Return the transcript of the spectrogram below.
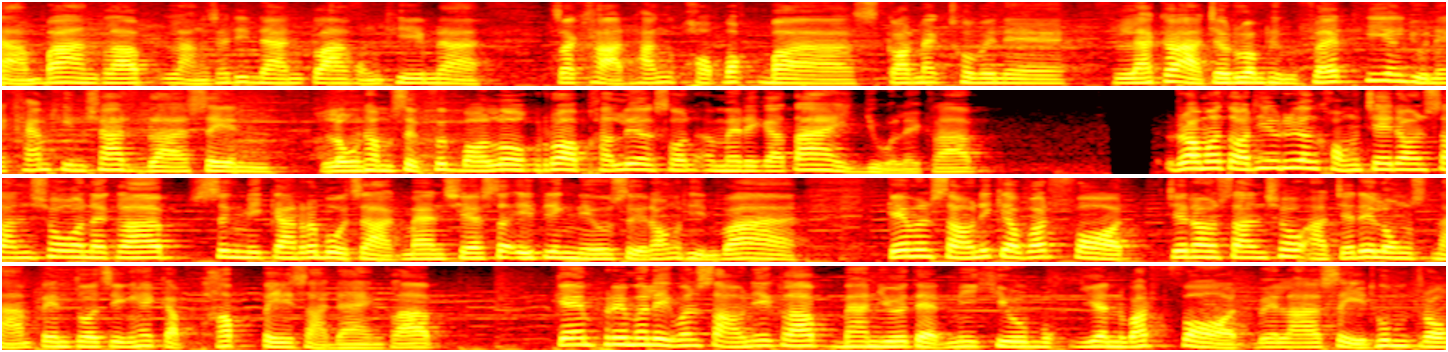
นามบ้างครับ หลังจากที่แดนกลางของทีมน่ะ จะขาดทั้งพอปอกบาสกอตแม็กโทเวเนและก็อาจจะรวมถึงเฟลที่ยังอยู่ในแคมป์ทีมชาติบราซิล ลงทำศึกฟุตบอลโลกรอบคัดเลือกโซนอเมริกาใต้อยู่เลยครับ เรามาต่อที่เรื่องของเจดอนซันโชนะครับ ซึ่งมีการระบุจากแมนเชสเตอร์อีฟิงนิวสื่อท้องถิ่นว่าเกมวันเสาร์นี้กับวัตฟอร์ด เจดอนซันโชอาจจะได้ลงสนามเป็นตัวจริงให้กับทัพปีศาจแดงครับเกมพรีเมียร์ลีกวันเสาร์นี้ครับแมนยูเต็ดมีคิวบุกเยือนวัตฟอร์ด เวลา4ทุ่มตรง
